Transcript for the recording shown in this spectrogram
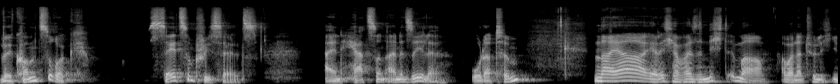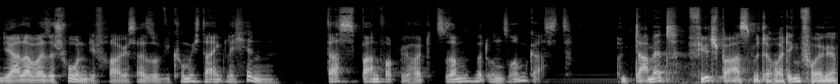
Willkommen zurück. Sales und Pre-Sales. Ein Herz und eine Seele, oder Tim? Naja, ehrlicherweise nicht immer, aber natürlich idealerweise schon. Die Frage ist also, wie komme ich da eigentlich hin? Das beantworten wir heute zusammen mit unserem Gast. Und damit viel Spaß mit der heutigen Folge.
